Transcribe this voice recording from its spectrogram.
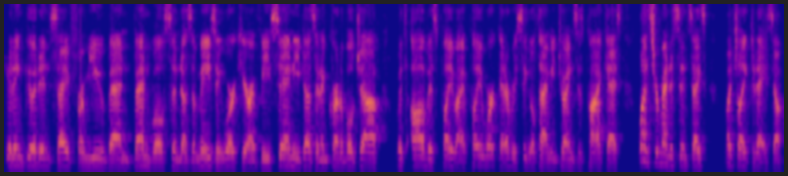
getting good insight from you, Ben. Ben Wilson does amazing work here at VSIN. He does an incredible job with all of his play by play work at every single time he joins this podcast. Lends tremendous insights much like today. So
